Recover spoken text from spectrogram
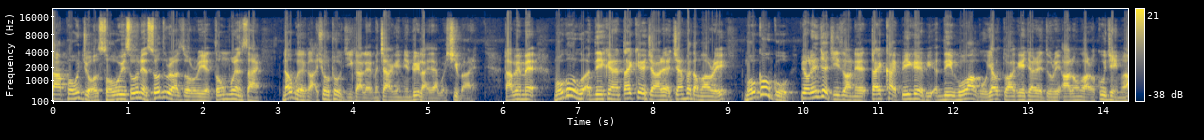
တာဖုံးကျော်ဇော်ဝေဆိုးနဲ့စိုးသူရဇော်ရီရဲ့သုံးပွင့်ဆိုင်နောက်ွယ်ကအရှုပ်ထုတ်ကြီးကလည်းမကြခင်မြင်တွေ့လာရပွဲရှိပါတယ်။ဒါပေမဲ့မိုးကုတ်ကိုအသေးခံတိုက်ခဲ့ကြတဲ့အကြမ်းဖက်သမားတွေမိုးကုတ်ကိုမျောလင်းချက်ကြီးစွာနဲ့တိုက်ခိုက်ပေးခဲ့ပြီးအသေးဘဝကိုရောက်သွားခဲ့ကြတဲ့သူတွေအားလုံးကတော့အခုချိန်မှာ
